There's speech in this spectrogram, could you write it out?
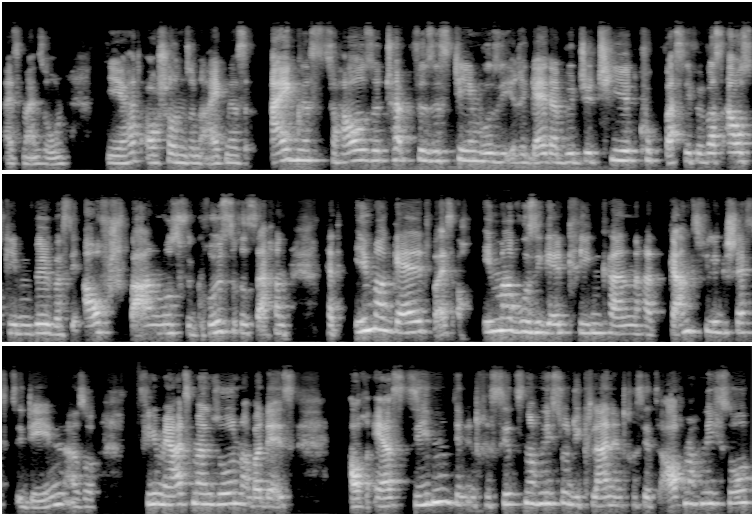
als mein Sohn. Die hat auch schon so ein eigenes, eigenes Zuhause, Töpfesystem, wo sie ihre Gelder budgetiert, guckt, was sie für was ausgeben will, was sie aufsparen muss für größere Sachen, hat immer Geld, weiß auch immer, wo sie Geld kriegen kann, hat ganz viele Geschäftsideen, also viel mehr als mein Sohn, aber der ist auch erst sieben, den interessiert es noch nicht so, die Kleine interessiert es auch noch nicht so.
